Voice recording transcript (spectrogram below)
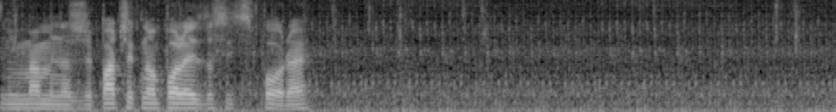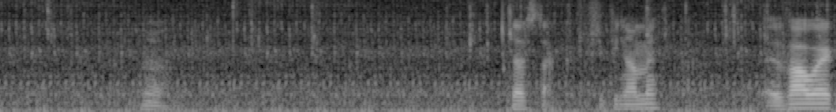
No i mamy nasz rzepaczek, no pole jest dosyć spore. Teraz tak, przypinamy. E, Wałek,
